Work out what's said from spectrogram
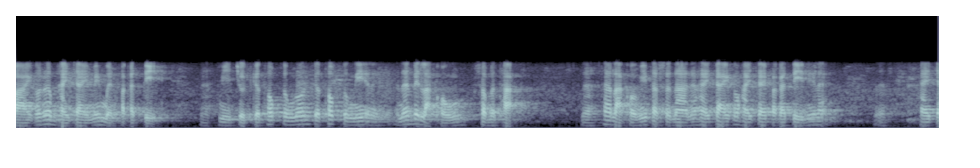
บายๆก็เริ่มหายใจไม่เหมือนปกติมีจุดกระทบตรงโน้นกระทบตรงนี้อะไรอันนั้นเป็นหลักของสมถะนะถ้าหลักของวิปัสสนานะหายใจก็หายใจปกตินี่แหละนะ หายใจ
